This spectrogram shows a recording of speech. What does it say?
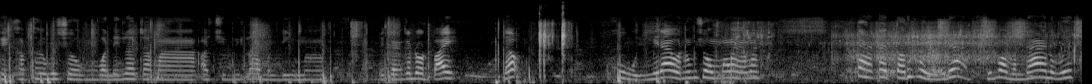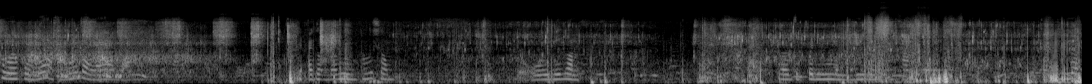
เคครับท่านผู้ชม วันนี้เราจะมาเอาชีวิตรอดมันดีมาโดยการกระโดดไป แล้วหูยไม่ได้ว่ะท่านผู้ชมเอาใหม่เอาใหม่แต่แต่ตอนที่ผมยังไม่ได้อัดคลิปบอกมันได้นะเว้ยทำไมผมไม่อัดคลิปตั้งแต่แรกวะไปก่อนแป๊บนึงท่านผู้ชมเดี๋ยวโอ้ยนี่ก่อน เราจะเป็นเหมือนดีนะครับที่แบบ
